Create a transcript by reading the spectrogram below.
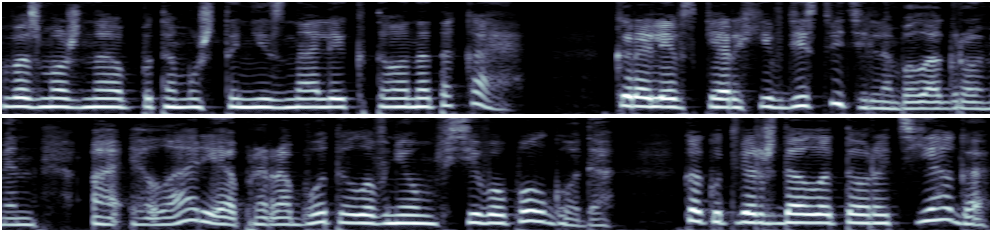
Возможно, потому что не знали, кто она такая. Королевский архив действительно был огромен, а Элария проработала в нем всего полгода. Как утверждала Тора Тьяга,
